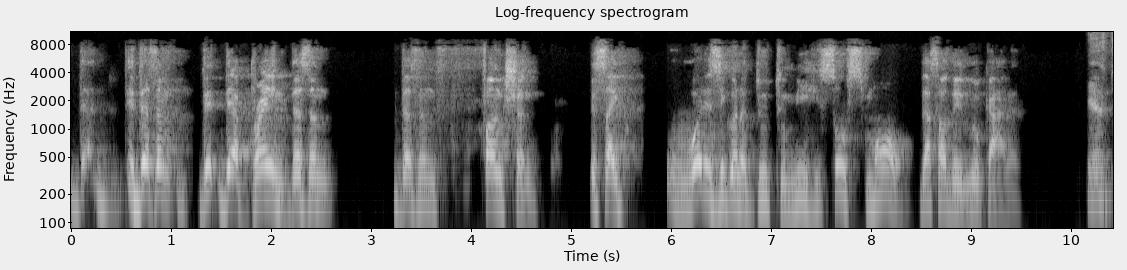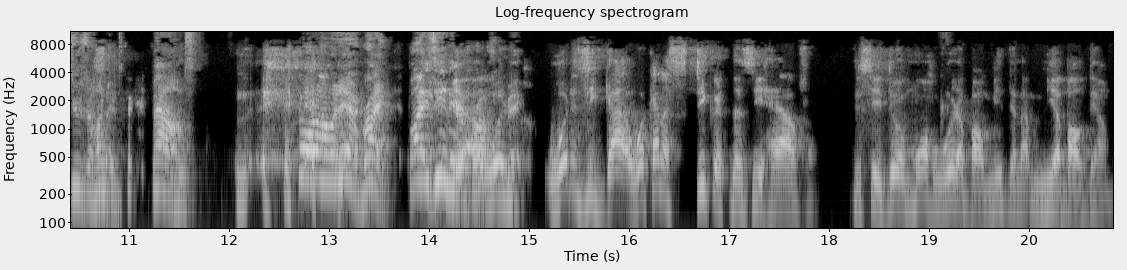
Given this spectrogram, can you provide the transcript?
It doesn't their brain doesn't doesn't function. It's like what is he going to do to me? He's so small. That's how they look at it. Yeah this dude's 150 like, pounds. What's going on with him? Right. Why is he in here yeah, what, what does he got? What kind of secret does he have? You see they're more worried about me than me about them.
